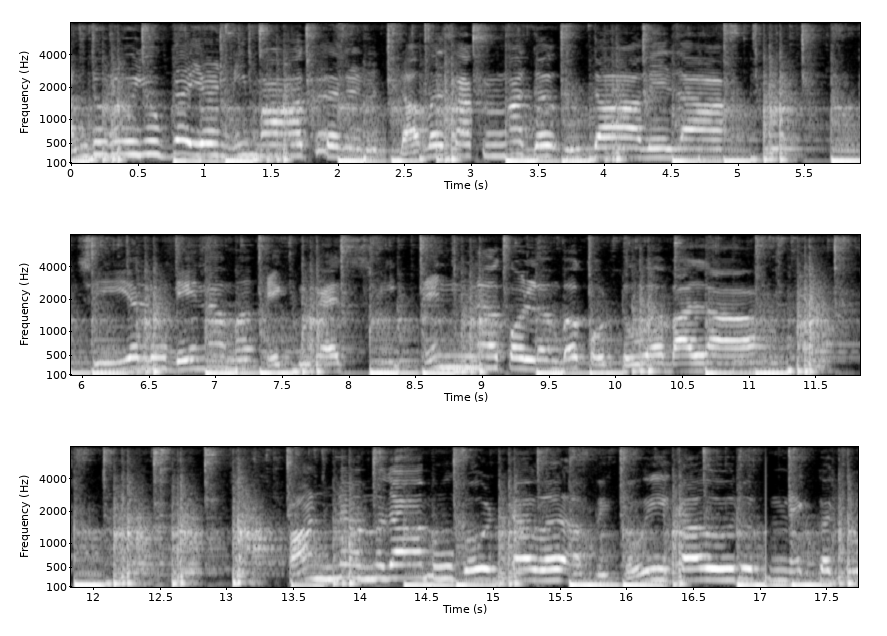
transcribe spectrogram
අඳුරු යුගය නිමා කරන දවසක් අද උදා වෙලා. සියලු දෙනම එක් රැස්වි එන්න කොළඹ කොටුව බලා. පන්නමදාමු ගොඩ්ඩව අපි කොයි කවුරුත් එකතු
